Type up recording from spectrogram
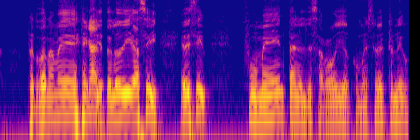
Perdóname que te lo diga así. Es decir, fomentan el desarrollo del comercio electrónico,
